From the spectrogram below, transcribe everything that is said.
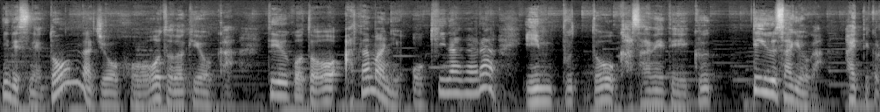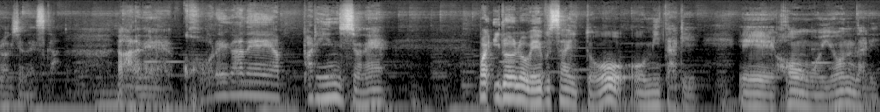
にですねどんな情報を届けようかっていうことを頭に置きながらインプットを重ねていくっていう作業が入ってくるわけじゃないですか。だからねこれがねやっぱりいいんですよね。まあいろいろウェブサイトを見たりえー、本を読んだり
